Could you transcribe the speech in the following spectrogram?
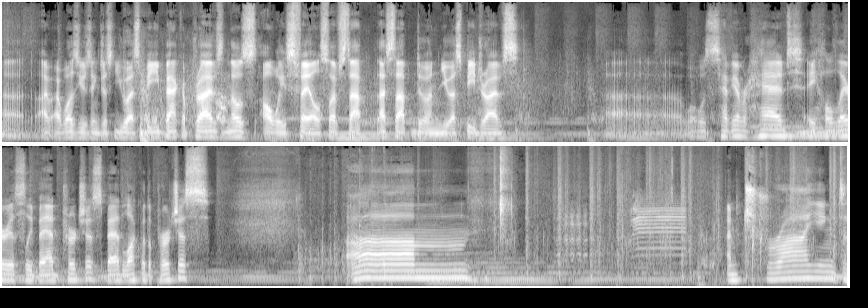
Uh, I, I, was using just USB backup drives, and those always fail. So I've stopped. I stopped doing USB drives. Uh, what was? Have you ever had a hilariously bad purchase? Bad luck with a purchase? Um, I'm trying to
